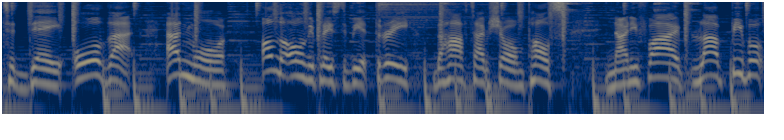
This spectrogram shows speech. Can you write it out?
today. All that and more on the only place to be at 3, the halftime show on Pulse 95. Love, people.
